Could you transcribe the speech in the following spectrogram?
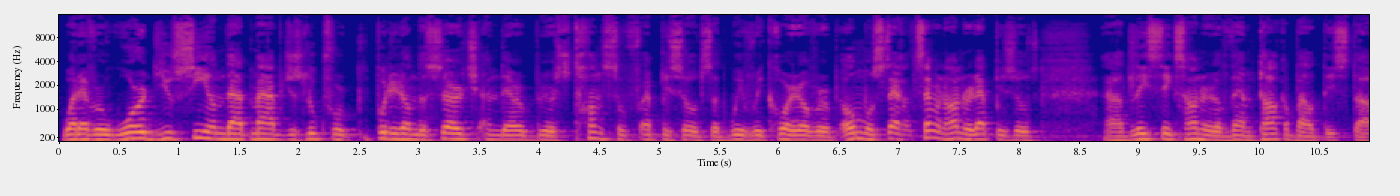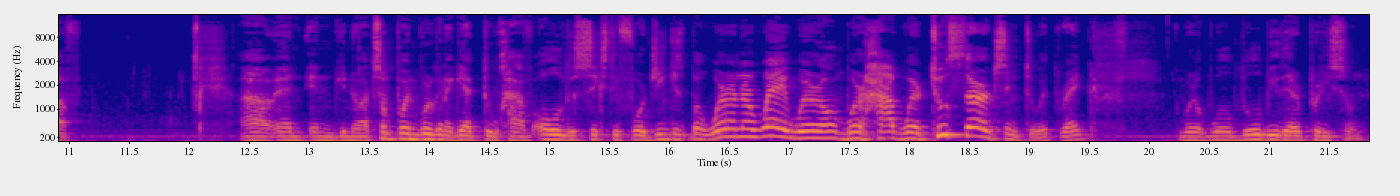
Whatever word you see on that map, just look for, put it on the search, and there, there's tons of episodes that we've recorded over almost 700 episodes. at least 600 of them talk about this stuff uh, and and you know at some point we're gonna get to have all the 64 Gene Keys, but we're on our way. We're on, we're half we're two thirds into it, right? We'll, we'll we'll be there pretty soon.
